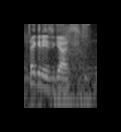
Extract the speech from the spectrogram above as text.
Take it easy, guys.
